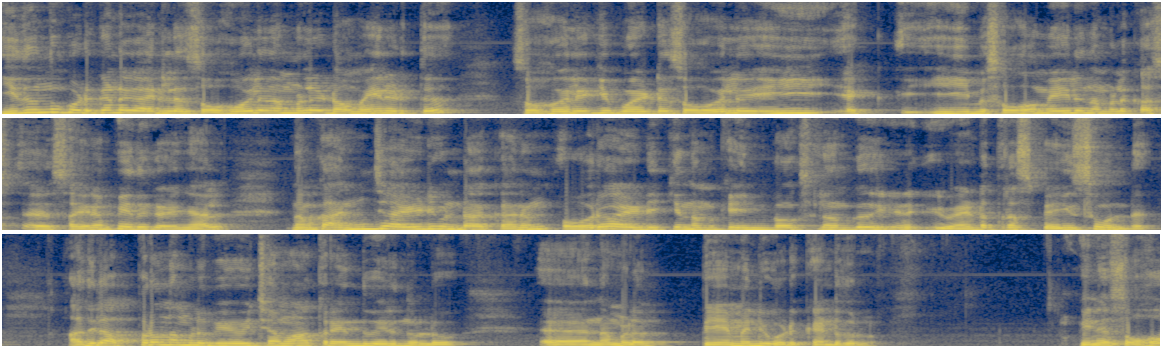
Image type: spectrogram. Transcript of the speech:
ഇതൊന്നും കൊടുക്കേണ്ട കാര്യമില്ല. സോഹോയിൽ നമ്മൾ ഡൊമൈൻ എടുത്ത് സോഹോയിലേക്ക് പോയിട്ട് സോഹോയിൽ ഈ ഈ സോഹോ മെയിൽ നമ്മൾ അപ്പ് ചെയ്ത് കഴിഞ്ഞാൽ നമുക്ക് അഞ്ച് ഐ ഡി ഉണ്ടാക്കാനും ഓരോ ഐ ഡിക്കും നമുക്ക് ഇൻബോക്സിൽ നമുക്ക് വേണ്ടത്ര സ്പേസും ഉണ്ട്. അതിലപ്പുറം നമ്മൾ ഉപയോഗിച്ചാൽ മാത്രമേ എന്ത് വരുന്നുള്ളൂ? നമ്മൾ പേയ്മെന്റ് കൊടുക്കേണ്ടതുള്ളൂ. പിന്നെ സോഹോ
